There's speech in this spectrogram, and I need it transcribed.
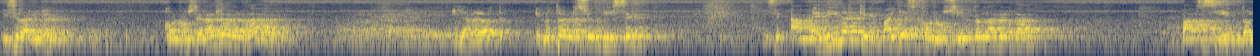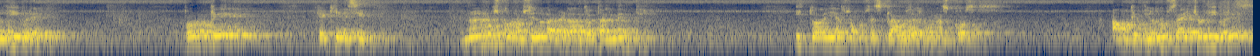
Dice la Biblia, conocerás la verdad la verdad. En otra versión dice, dice, a medida que vayas conociendo la verdad, vas siendo libre. ¿Por qué? ¿Qué quiere decir? No hemos conocido la verdad totalmente y todavía somos esclavos de algunas cosas. Aunque Dios nos ha hecho libres,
